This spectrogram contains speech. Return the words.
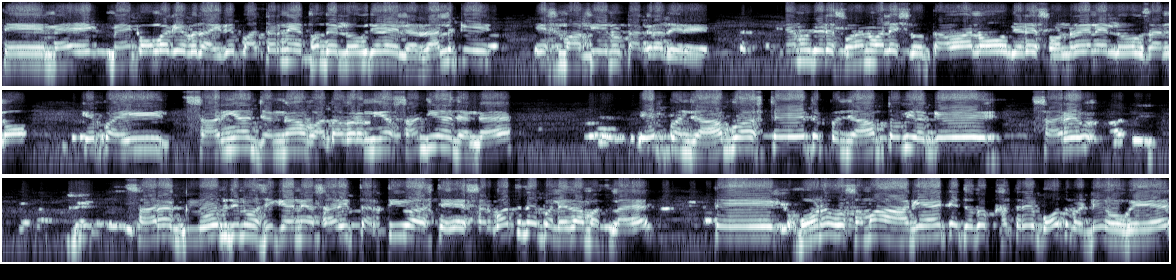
ਤੇ ਮੈਂ ਇਹ- ਮੈਂ ਕਹੂੰਗਾ ਕਿ ਵਧਾਈ ਦੇ ਪਾਤਰ ਨੇ ਇੱਥੋਂ ਦੇ ਲੋਕ ਜਿਹੜੇ ਰਲ ਕੇ ਇਸ ਮਾਫੀਏ ਨੂੰ ਟਾਕਰਾ ਦੇ ਰਹੇ। ਇਹਨਾਂ ਨੂੰ ਜਿਹੜੇ ਸੁਣਨ ਵਾਲੇ ਸ਼ਰੋਤਾਵਾਂ ਨੂੰ, ਜਿਹੜੇ ਸੁਣ ਰਹੇ ਨੇ ਲੋਕ ਸਾਨੂੰ ਕਿ ਭਾਈ ਸਾਰੀਆਂ ਜੰਗਾਂ, ਵਾਤਾਵਰਨ ਦੀਆਂ ਸਾਂਝੀਆਂ ਜੰਗਾਂ ਹੈ। ਇਹ ਪੰਜਾਬ ਵਾਸਤੇ ਤੇ ਪੰਜਾਬ ਤੋਂ ਵੀ ਅੱਗੇ ਸਾਰੇ ਸਾਰਾ ਗਲੋਬ ਜਿਹਨੂੰ ਅਸੀਂ ਕਹਿੰਦੇ ਆ ਸਾਰੀ ਧਰਤੀ ਵਾਸਤੇ ਇਹ ਸਰਬੱਤ ਦੇ ਭਲੇ ਦਾ ਮਸਲਾ ਹੈ। ਤੇ ਹੁਣ ਉਹ ਸਮਾਂ ਆ ਗਿਆ ਹੈ ਕਿ ਜਦੋਂ ਖਤਰੇ ਬਹੁਤ ਵੱਡੇ ਹੋ ਗਏ ਹੈ,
